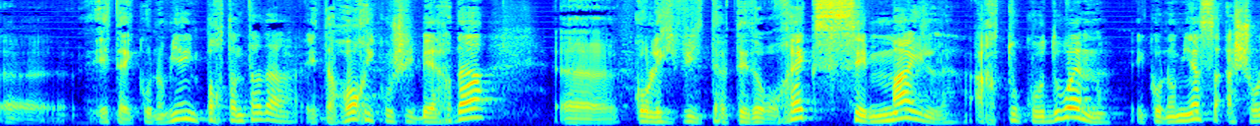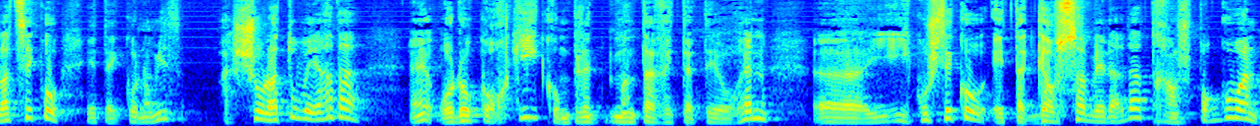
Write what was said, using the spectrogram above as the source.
Uh, eta ekonomia importanta da. Eta hor ikusi behar da, uh, kolektibitate horrek ze mail hartuko duen ekonomiaz asolatzeko, eta ekonomiaz asolatu behar da. Eh, orokorki, komplementaritate horren uh, ikusteko, eta gauza bera da, transporgoan.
